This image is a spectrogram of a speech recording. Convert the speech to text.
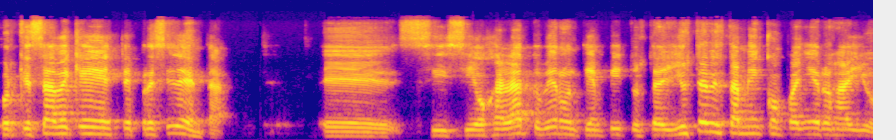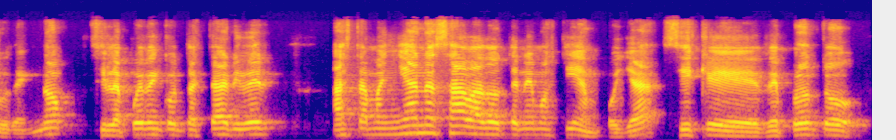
Porque sabe que, este, Presidenta, eh, si, si ojalá tuviera un tiempito ustedes, y ustedes también compañeros ayuden, ¿no? Si la pueden contactar y ver, hasta mañana sábado tenemos tiempo, ¿ya? Es que de pronto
